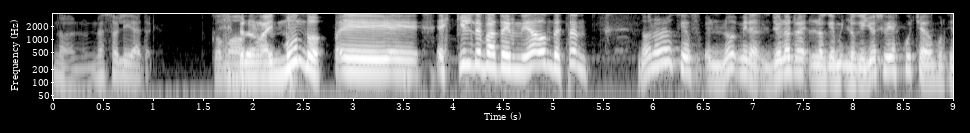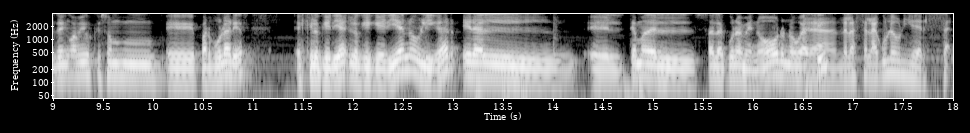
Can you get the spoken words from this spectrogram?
No, no, no es obligatorio. Como, Pero Raimundo, eh, skill de paternidad, ¿dónde están? No, no, no, es que no, mira, yo otra- lo que lo que yo sí había escuchado, porque tengo amigos que son eh, parvularias, es que lo quería, lo que querían obligar era el, el tema del sala cuna menor, una wea de, así. la, de la salacuna universal.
